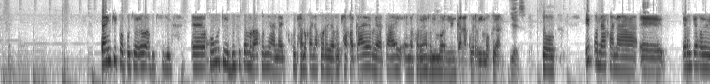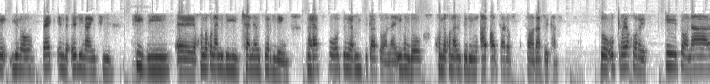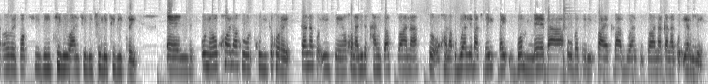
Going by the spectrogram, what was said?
thank you for potso eo abuti felix. Um gongwe ke e busetsa morago nyana go tlhaloganya gore re tlhaga kae re ya kae and gore re le mo re leng ka nako e re le mo go yone. Yes. So if o nagana um e re ke re you know back in the early 90s tv um go ne go na le di-channel tse rileng perhaps sports ne re itse ka tsona even though go ne go na le tse dingwe outside of south africa. So o kry gore ke tsona re re tv tv one tv two le tv three and o ne o kgona go itse gore ka nako e itseng go na le dikgang tsa setswana. So o kgona go bua le batho ba- ba- bomme ba over thirty five ba buang setswana ka nako e rileng.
